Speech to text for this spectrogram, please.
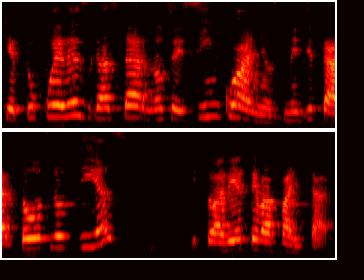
que tú puedes gastar, no sé, cinco años, meditar todos los días y todavía te va a faltar.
